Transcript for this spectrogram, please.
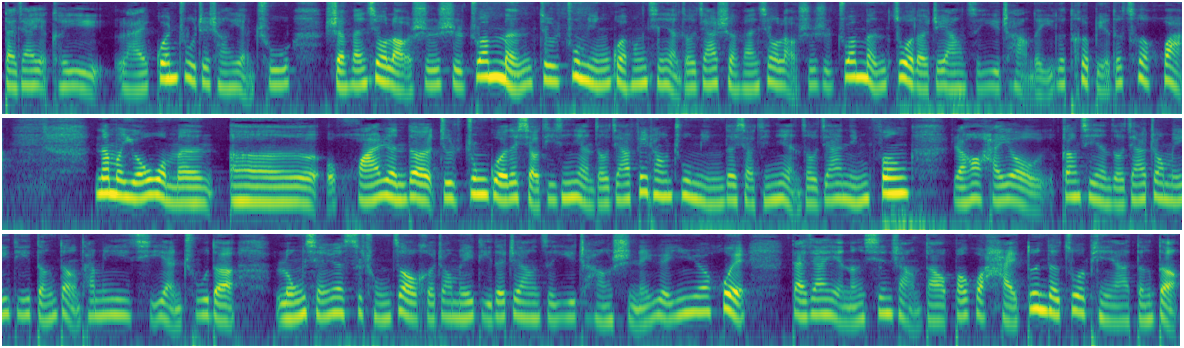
大家也可以来关注这场演出。沈凡秀老师是专门就是著名管风琴演奏家沈凡秀老师是专门做了这样子一场的一个特别的策划。那么由我们呃华人的就是中国的小提琴演奏家非常著名的小提琴演奏家宁峰，然后还有钢琴演奏家赵梅迪等等，他们一起演出的龙弦乐四重奏和赵梅迪的这样子一场室内乐音乐会，大家也能欣赏到包括海顿的作品呀等等。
